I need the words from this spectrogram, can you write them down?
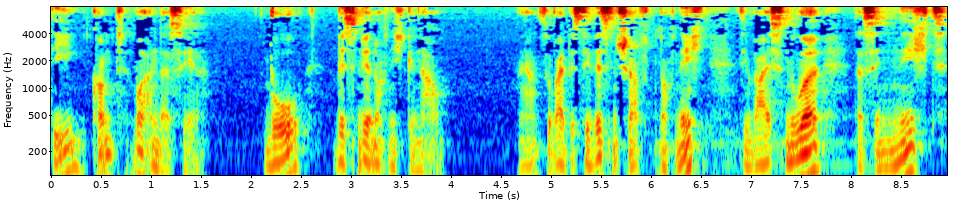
die kommt woanders her. Wo, wissen wir noch nicht genau. Ja, soweit ist die Wissenschaft noch nicht. Sie weiß nur, dass sie nicht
